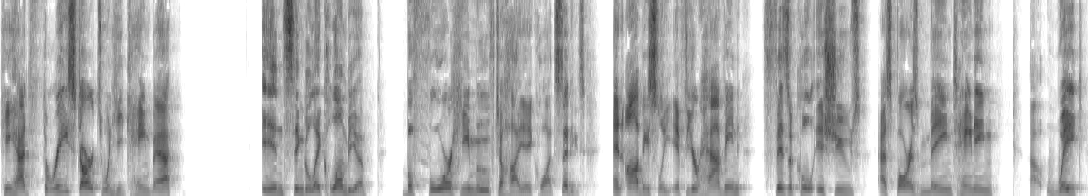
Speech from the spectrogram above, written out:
he had three starts when he came back in single A Columbia before he moved to high A Quad Cities. And obviously, if you're having physical issues as far as maintaining uh, weight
